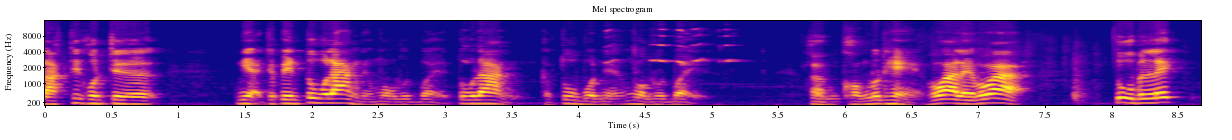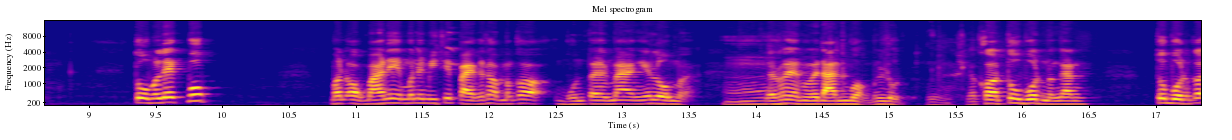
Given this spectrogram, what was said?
หลักๆที่คนเจอ เนี่ยจะเป็นตู้ล่างเนี่ยหมวกหลุดบ่อย ตู้ล่างกับตู้บนเนี่ยหมวกหลุดบ่อยของของรถแห่เพราะว่าอะไรเพราะว่าตู้มันเล็ก ตู้มันเล็กปุ๊บมันออกมานี่มันไม่มีที่ไปกระท่อมมันก็หมุนไปมาอย่างเงี้ยลมอะ อืมแล้วทำไมมันไปดันบวกมันหลุดเออแล้วก็ตู้บนเหมือนกัน ตู้บนก็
